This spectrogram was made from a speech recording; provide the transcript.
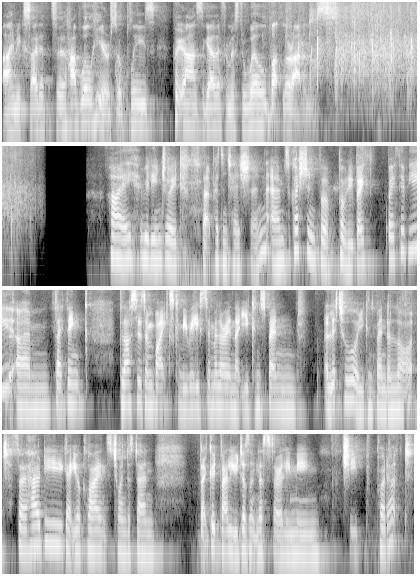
I'm excited to have Will here. So please put your hands together for Mr. Will Butler Adams. Hi, I really enjoyed that presentation. Um, it's a question for probably both both of you. Um, so I think glasses and bikes can be really similar in that you can spend a little or you can spend a lot. So how do you get your clients to understand that good value doesn't necessarily mean cheap product?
